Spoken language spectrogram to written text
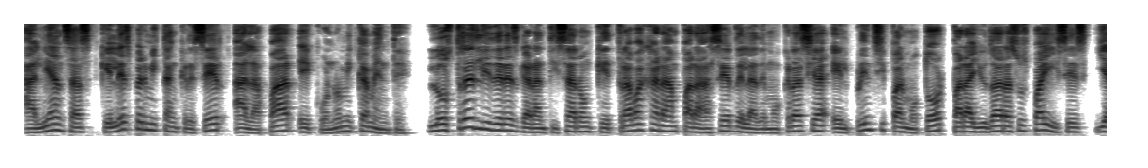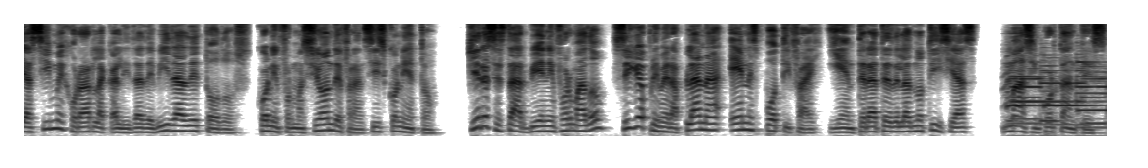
alianzas que les permitan crecer a la par económicamente. Los tres líderes garantizaron que trabajarán para hacer de la democracia el principal motor para ayudar a sus países y así mejorar la calidad de vida de todos. Con información de Francisco Nieto. ¿Quieres estar bien informado? Sigue a Primera Plana en Spotify y entérate de las noticias más importantes.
